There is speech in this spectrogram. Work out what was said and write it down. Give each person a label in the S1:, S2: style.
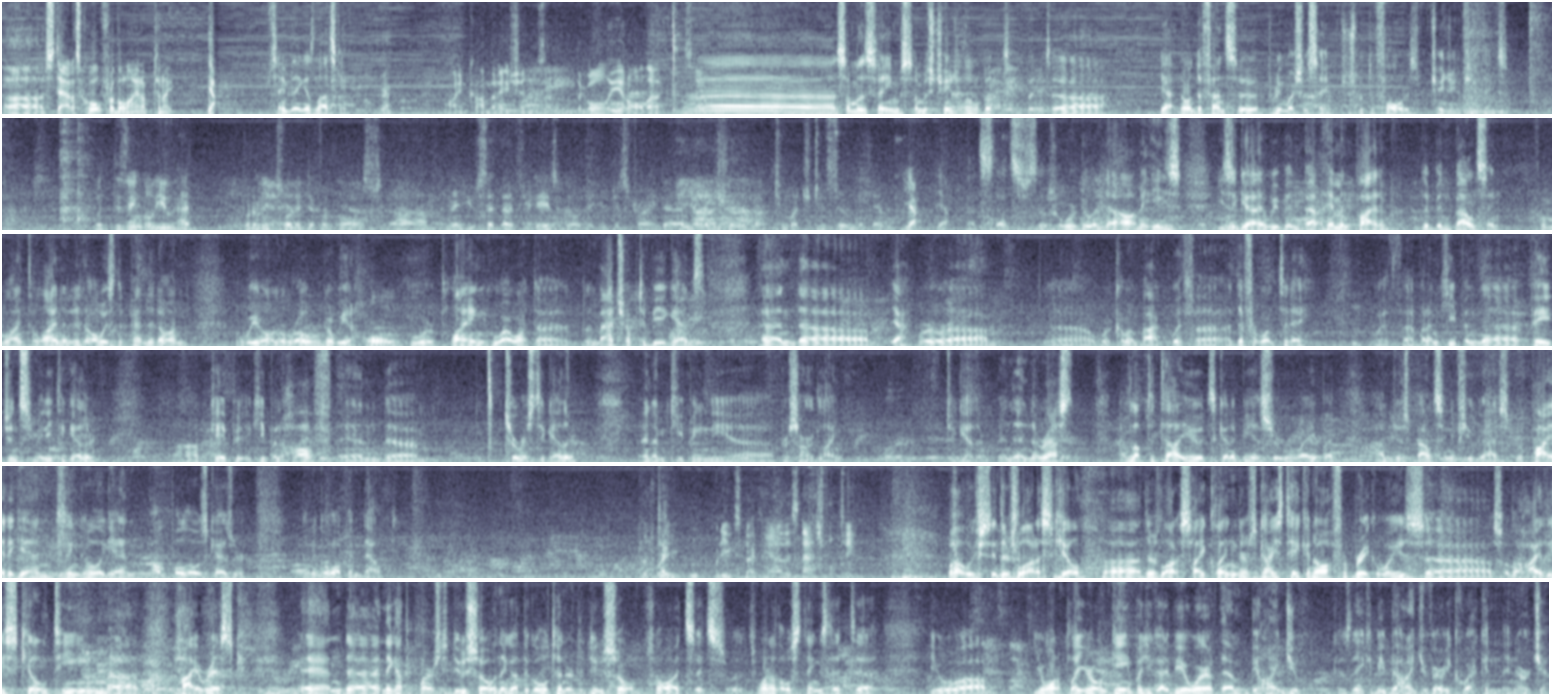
S1: Uh, Status quo for the lineup tonight?
S2: Yeah, same thing as last game. Okay.
S1: Line combinations and the goalie and all that good stuff?
S2: Uh, some of the same, some has changed a little bit, but uh, yeah, no, in defense, uh, pretty much the same. Just with the forwards, changing a few things.
S3: With Dzingel, you had put him in sort of different roles, um, and then you said that a few days ago that you're just trying to make sure not too much too soon with him.
S2: Yeah, yeah, that's that's, that's what we're doing now. I mean, he's he's a guy we've been bou- him and Pyatt have they've been bouncing from line to line, and it always depended on are we on the road, are we at home, who we're playing, who I want the the matchup to be against, and uh, yeah, we're um, uh, we're coming back with uh, a different one today. With uh, but I'm keeping uh, Page and Smitty together, um, keep, keeping Hoff and. Um, together, and I'm keeping the uh, Brassard line together. And then the rest, I'd love to tell you it's going to be a certain way, but I'm just bouncing a few guys. But Pyatt again, Dzingel again, Pumple, those guys are going to go up and down.
S4: Coach, what are, you, what are you expecting out of this Nashville team?
S2: Well, we've seen there's a lot of skill. Uh, there's a lot of cycling. There's guys taking off for breakaways. Uh, so the highly skilled team, uh, high risk, and, uh, and they got the players to do so, and they got the goaltender to do so. So it's it's it's one of those things that uh, you uh, you want to play your own game, but you got to be aware of them behind you because they can be behind you very quick and, and hurt you.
